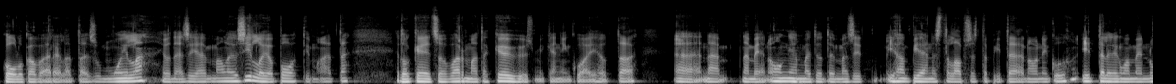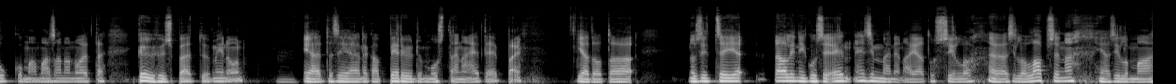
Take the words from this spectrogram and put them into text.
koulukavereilla tai sun muilla. Joten se, mä aloin jo silloin jo pohtimaan, että, että okei, että se on varmaan tämä köyhyys, mikä niinku aiheuttaa – nämä meidän ongelmat, joten mä sit ihan pienestä lapsesta pitää, no niin kuin itselleni kun mä menen nukkumaan, mä oon sanonut, että köyhyys päättyy minuun hmm. ja että se ei ainakaan periydy musta enää eteenpäin. Ja tota, no sit se, tämä oli niinku se en, ensimmäinen ajatus silloin, ää, silloin lapsena ja silloin mä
